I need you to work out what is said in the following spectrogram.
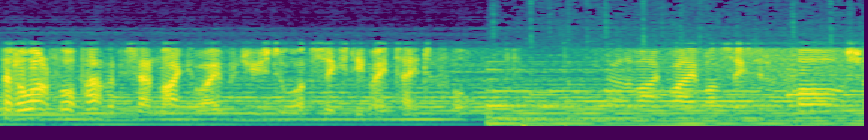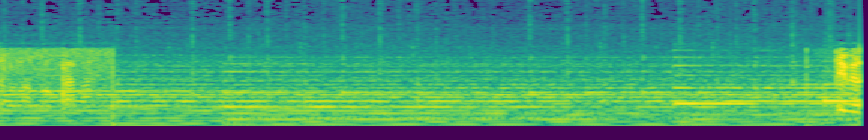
Shuttle 14 Papa, descend microwave, reduced to 160, maintain to 4. Go the microwave 160 to 4, Shuttle 14 Papa. River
